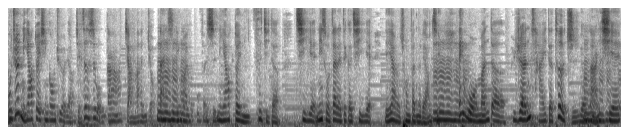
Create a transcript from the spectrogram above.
我觉得你要对新工具有了解，这是我们刚刚讲了很久。但是另外一个部分是，你要对你自己的企业，你所在的这个企业也要有充分的了解。哎，我们的人才的特质有哪一些？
